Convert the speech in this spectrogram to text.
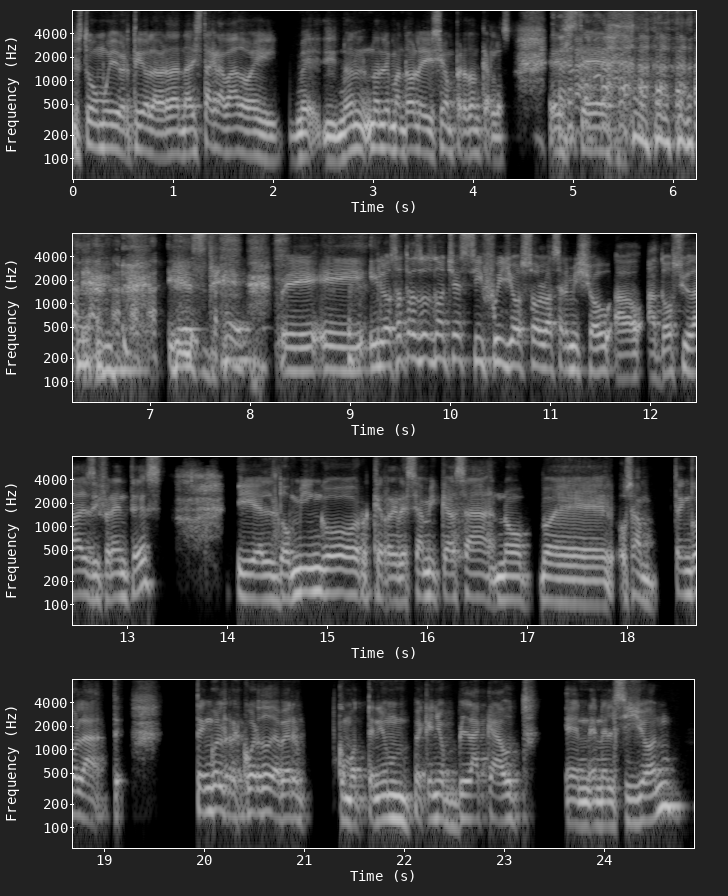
Estuvo muy divertido, la verdad. Ahí está grabado y, no, no, le mandó la edición, perdón, Carlos. Este, y este, y, y, los otros dos noches sí fui yo solo a hacer mi show a, a, dos ciudades diferentes. Y el domingo que regresé a mi casa, no, eh, o sea, tengo la, tengo el recuerdo de haber como tenido un pequeño blackout en, en el sillón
